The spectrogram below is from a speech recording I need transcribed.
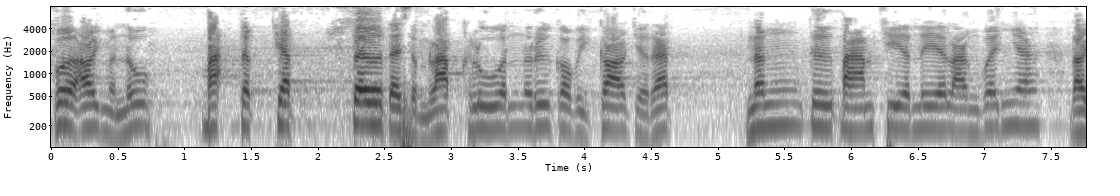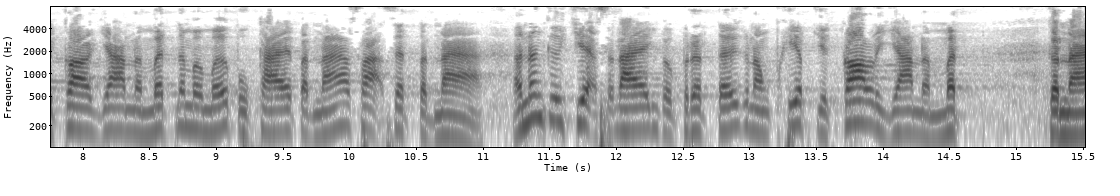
ធ្វើឲ្យមនុស្សបាក់ទឹកចិត្តស្ទើរតែសម្លាប់ខ្លួន ឬក៏វិកលចរិត នឹងគឺបានជានាឡើងវិញដោយកល្យាណមិត្តនឹងមើលពូកែបណ្ណាស័ក្តិសិទ្ធបណ្ណាអានឹងគឺជាក់ស្ដែងប្រព្រឹត្តទៅក្នុងភាពជាកល្យាណមិត្តកណា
